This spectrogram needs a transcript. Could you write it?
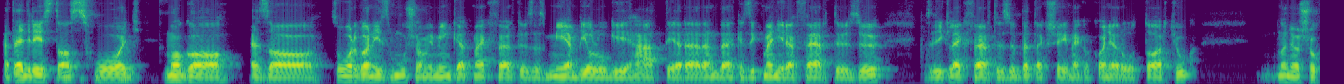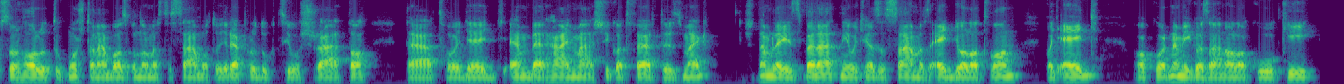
Hát egyrészt az, hogy maga ez az organizmus, ami minket megfertőz, ez milyen biológiai háttérrel rendelkezik, mennyire fertőző. Ez egyik legfertőzőbb betegségnek a kanyarót tartjuk. Nagyon sokszor hallottuk mostanában azt gondolom ezt a számot, hogy reprodukciós ráta, tehát hogy egy ember hány másikat fertőz meg, és nem lehetsz belátni, hogyha ez a szám az egy alatt van, vagy egy, akkor nem igazán alakul ki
